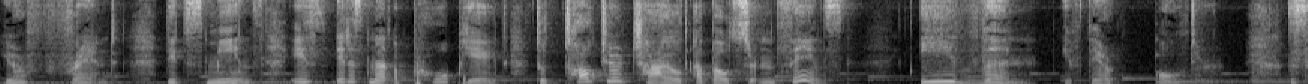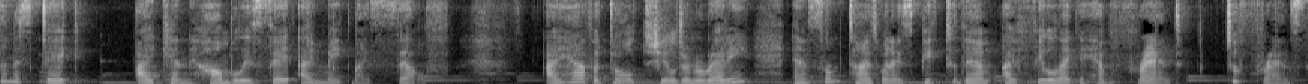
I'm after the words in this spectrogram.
your friend. This means is it is not appropriate to talk to your child about certain things, even if they're older. This is a mistake I can humbly say I made myself. I have adult children already, and sometimes when I speak to them, I feel like I have a friend, two friends.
